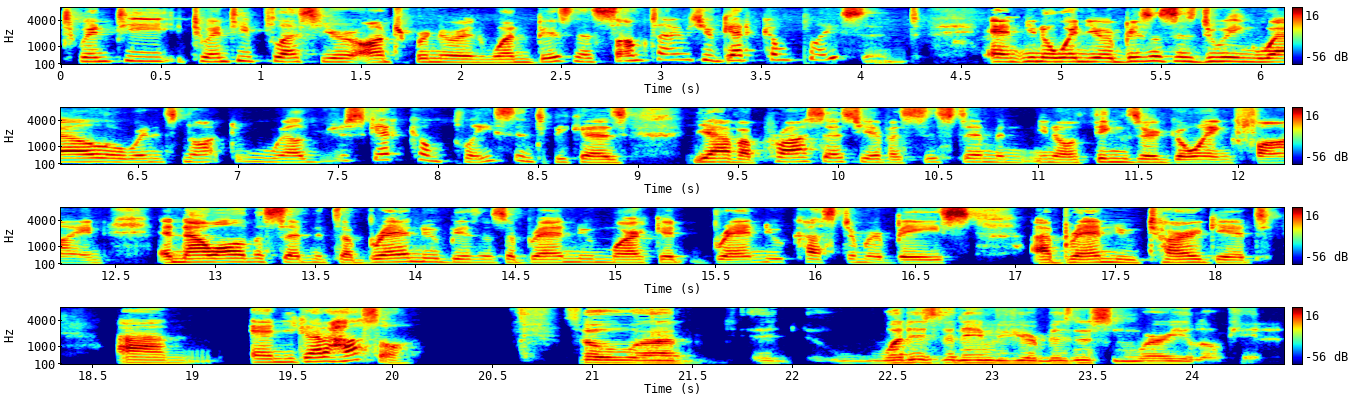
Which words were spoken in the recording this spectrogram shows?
20 20 plus year entrepreneur in one business sometimes you get complacent. And you know when your business is doing well or when it's not doing well you just get complacent because you have a process you have a system and you know things are going fine. And now all of a sudden it's a brand new business a brand new market brand new customer base a brand new target um, and you got to hustle. So uh, what is the name of your business and where are you located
